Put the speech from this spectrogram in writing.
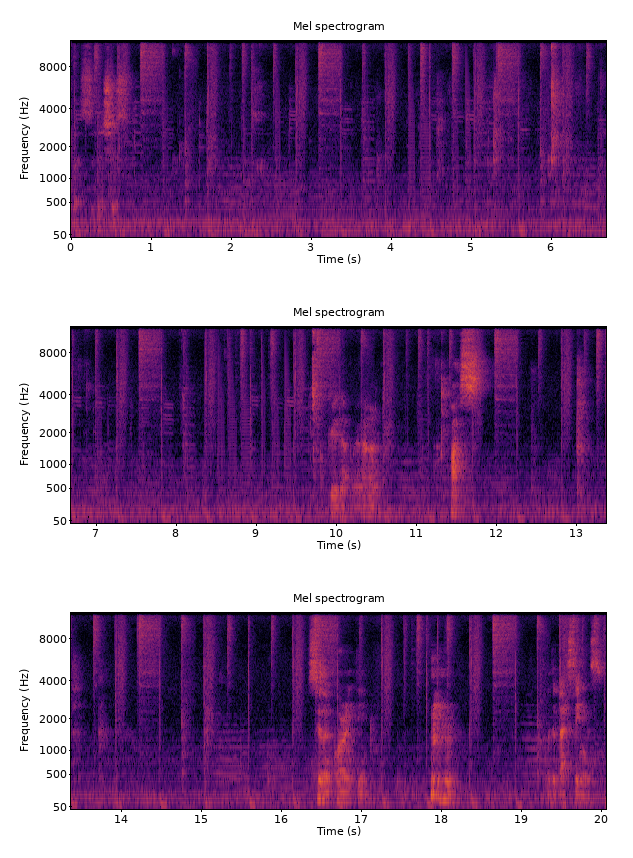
That's delicious. Okay dah, pakai tangan. Pas. Still in quarantine. but the best thing is get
